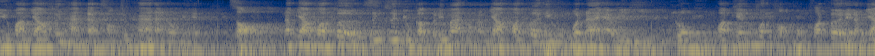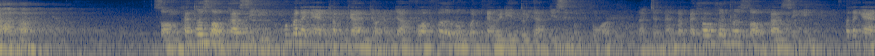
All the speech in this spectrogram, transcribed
มีความยาวขึ้นห่างกัน 2.5 นาโนเมตร 2. น้ำยาฟอสเฟอร์ ซึ่งขึ้นอยู่กับปริมาตรของน้ำยาฟอสเฟอร์ที่คุมบนหน้า LED รวมถึงความเข้มข้นของผงฟอสเฟอร์ในน้ำยาครับ 2 การทดสอบค่าสีเมื่อพนักงานทำการหยอดน้ำยาฟอสเฟอร์ลงบน LED ตัวอย่าง 26 ตัว หลังจากนั้นนำไปเข้าเครื่องทดสอบค่าสี พนักงาน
